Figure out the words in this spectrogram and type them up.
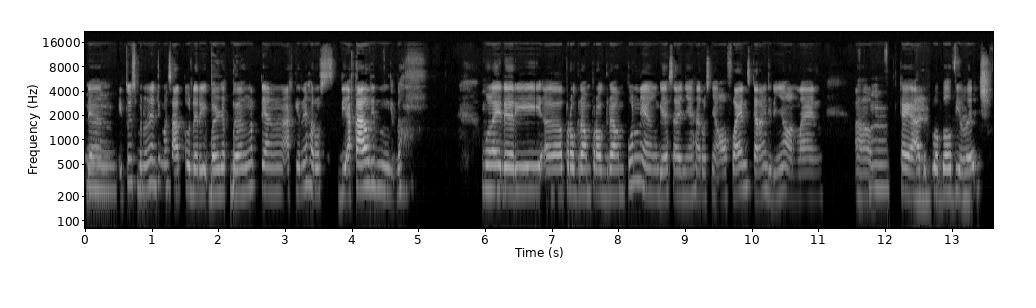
Dan itu sebenarnya cuma satu dari banyak banget yang akhirnya harus diakalin gitu. Mulai Hmm. dari uh, program-program pun yang biasanya harusnya offline sekarang jadinya online. Um, Hmm. kayak ada Hmm. Global Village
